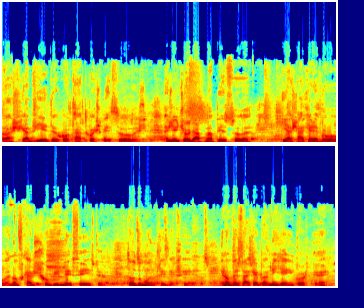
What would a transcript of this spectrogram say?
eu acho que a vida, o contato com as pessoas, a gente olhar para uma pessoa e achar que ela é boa, não ficar descobrindo defeitos. Todo mundo tem defeitos. E não pensar que é para ninguém é importante.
